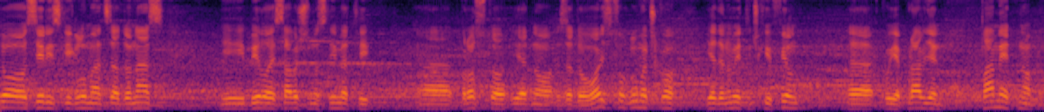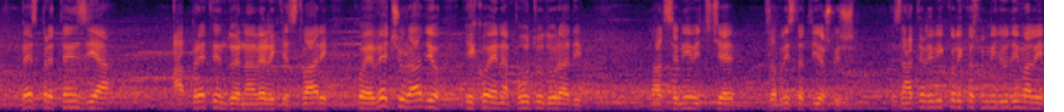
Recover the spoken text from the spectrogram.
do sirijskih glumaca, do nas. I bilo je savršeno snimati prosto jedno zadovoljstvo glumačko, jedan umjetnički film a, koji je pravljen pametno, bez pretenzija, a pretenduje na velike stvari, koje je već uradio i koje je na putu da uradi. Arsenijević će zablistati još više. Znate li vi koliko smo mi ljudi imali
